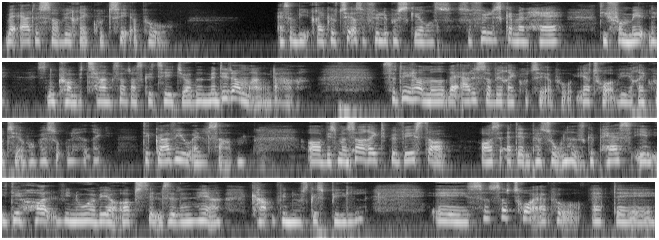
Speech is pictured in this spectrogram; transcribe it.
hvad er det så, vi rekrutterer på? Altså, vi rekrutterer selvfølgelig på skills. Selvfølgelig skal man have de formelle sådan kompetencer, der skal til i jobbet, men det er der mange, der har. Så det her med, hvad er det så, vi rekrutterer på? Jeg tror, vi rekrutterer på personlighed, ikke? Det gør vi jo alle sammen. Og hvis man så er rigtig bevidst om, også at den personlighed skal passe ind i det hold, vi nu er ved at opstille til den her kamp, vi nu skal spille, øh, så, så tror jeg på, at, øh,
